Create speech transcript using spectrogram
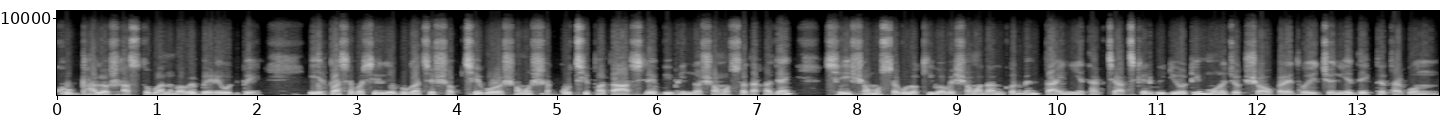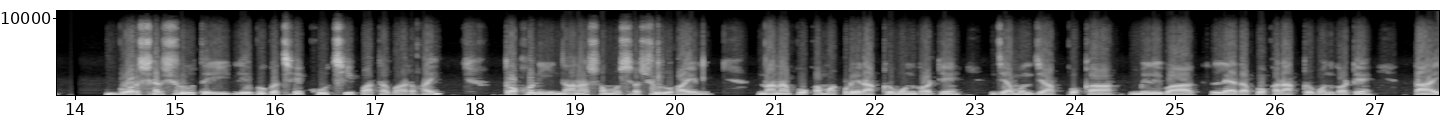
খুব ভালো স্বাস্থ্যবানভাবে বেড়ে উঠবে? এর পাশাপাশি লেবু গাছের সবচেয়ে বড় সমস্যা কচি পাতা আসলে বিভিন্ন সমস্যা দেখা যায়। সেই সমস্যাগুলো কীভাবে সমাধান করবেন তাই নিয়ে থাকছে আজকের ভিডিওটি। মনোযোগ সহকারে ধৈর্য নিয়ে দেখতে থাকুন। বর্ষার শুরুতেই লেবু গাছে কচি পাতা বার হয়। তখনই নানা সমস্যা শুরু হয়। নানা পোকামাকড়ের আক্রমণ ঘটে, যেমন জাপ পোকা, মিলিবাগ লেদা পোকার আক্রমণ ঘটে। তাই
